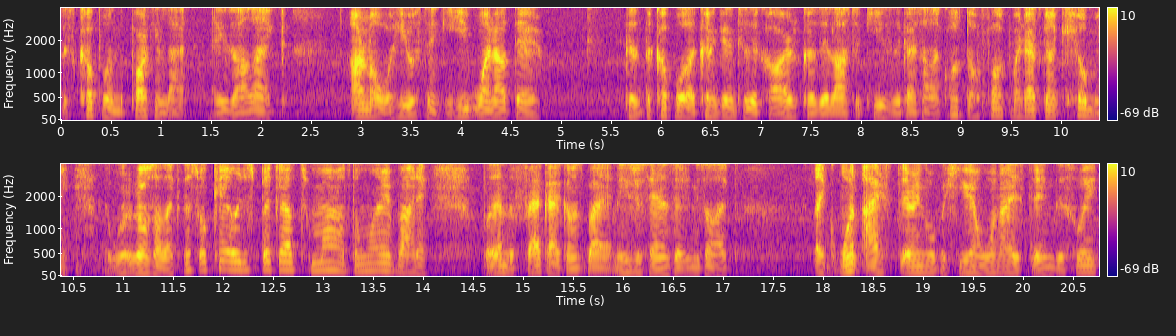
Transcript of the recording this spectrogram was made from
this couple in the parking lot and he's all like, I don't know what he was thinking. He went out there because the couple like, couldn't get into the car because they lost the keys, and the guys are like, "What the fuck? My dad's gonna kill me." The girls are like, "That's okay. We'll just pick it up tomorrow. Don't worry about it." But then the fat guy comes by and he just stands there and he's all like, like one eye staring over here and one eye staring this way.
